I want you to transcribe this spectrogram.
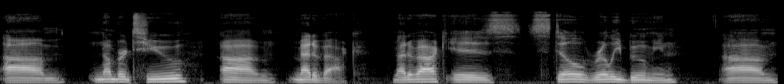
Um, number two, um, medevac. Medevac is still really booming. Um,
